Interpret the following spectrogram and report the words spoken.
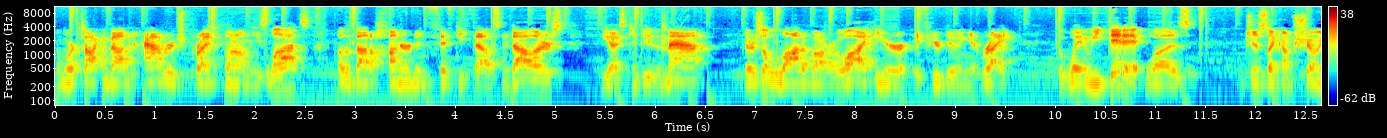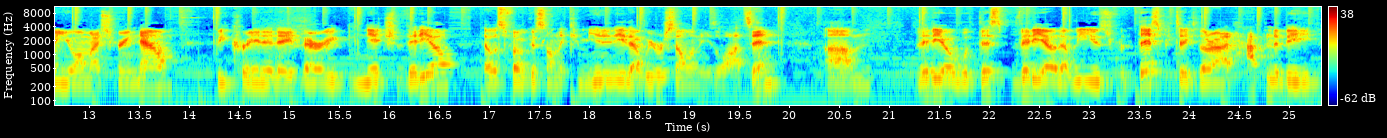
and we're talking about an average price point on these lots of about $150,000. You guys can do the math there's a lot of ROI here if you're doing it right. The way we did it was, just like I'm showing you on my screen now, we created a very niche video that was focused on the community that we were selling these lots in. Um, video with this video that we used for this particular ad happened to be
